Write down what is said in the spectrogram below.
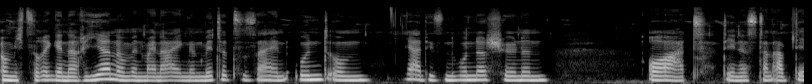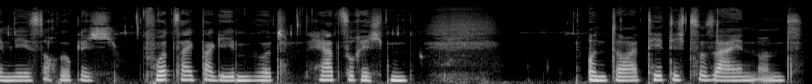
um mich zu regenerieren, um in meiner eigenen Mitte zu sein und um ja diesen wunderschönen Ort, den es dann ab demnächst auch wirklich vorzeigbar geben wird, herzurichten und dort tätig zu sein und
